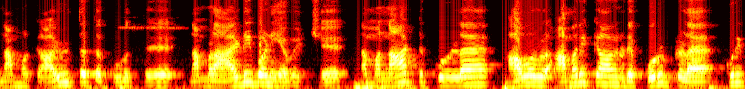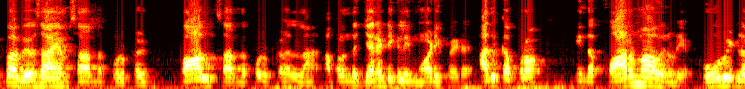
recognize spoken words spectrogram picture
நமக்கு அழுத்தத்தை கொடுத்து நம்மளை அடிபணிய வச்சு நம்ம நாட்டுக்குள்ள அவர் அமெரிக்காவினுடைய பொருட்களை குறிப்பா விவசாயம் சார்ந்த பொருட்கள் பால் சார்ந்த பொருட்கள் எல்லாம் அப்புறம் இந்த ஜெனட்டிக்கலி மாடிஃபைடு அதுக்கப்புறம் இந்த ஃபார்மாவினுடைய கோவிட்ல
